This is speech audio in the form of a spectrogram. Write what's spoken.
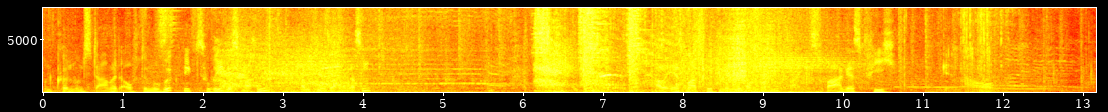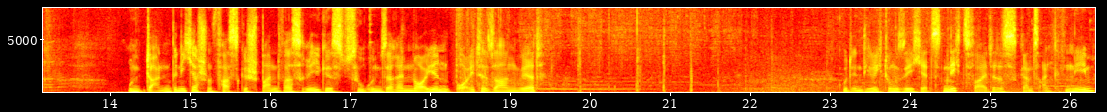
Und können uns damit auf dem Rückweg zu Regis machen. Habe ich mir sagen lassen. Aber erstmal töten wir hier noch so ein kleines Fahrgastviech. Genau. Und dann bin ich ja schon fast gespannt, was Regis zu unserer neuen Beute sagen wird. Gut, in die Richtung sehe ich jetzt nichts weiter. Das ist ganz angenehm.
